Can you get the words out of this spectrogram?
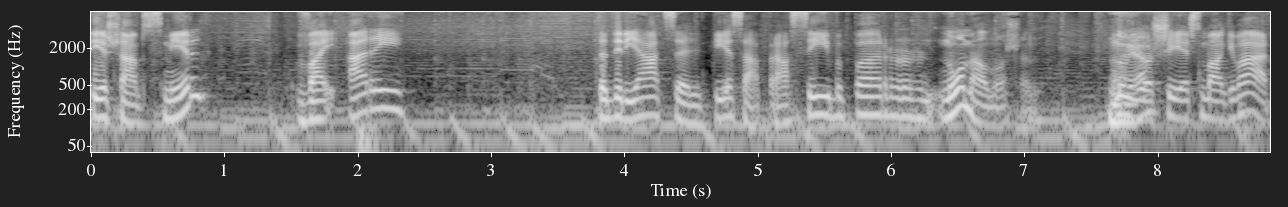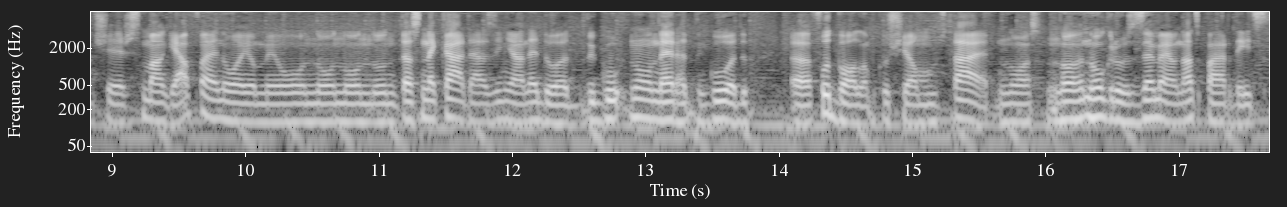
tiešām smird, vai arī tad ir jāceļ tiesā prasība par nomelnošanu. Nu, nu, jo šie ir smagi vārdi, šie ir smagi apvainojumi, un, un, un, un tas nekādā ziņā nedod, gu, nu, nerada godu uh, futbolam, kurš jau mums tā ir nos, no, nogrūzts zemē un atspārdīts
